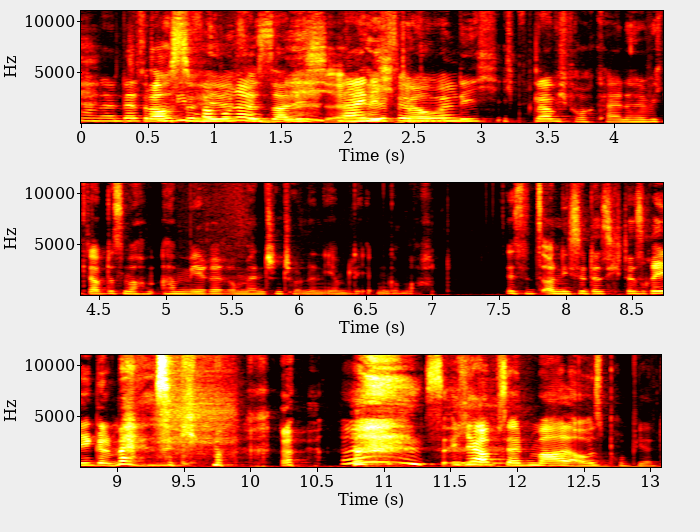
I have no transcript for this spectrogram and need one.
und dann lässt Brauchst du Hilfe? verbrennen. Soll ich ähm, Nein, Hilfe ich glaube holen? nicht. Ich glaube, ich brauche keine Hilfe. Ich glaube, das machen, haben mehrere Menschen schon in ihrem Leben gemacht. Ist jetzt auch nicht so, dass ich das regelmäßig mache. ich habe es halt mal ausprobiert.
